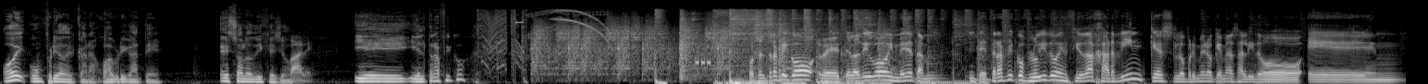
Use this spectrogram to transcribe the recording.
Hoy, un frío del carajo, abrígate. Eso lo dije yo. Vale. ¿Y, y el tráfico? Pues el tráfico, eh, te lo digo inmediatamente. Tráfico fluido en Ciudad Jardín, que es lo primero que me ha salido en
